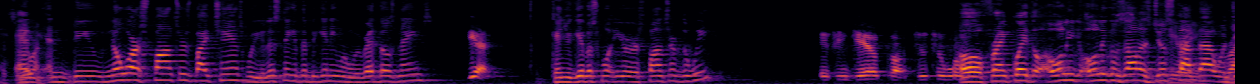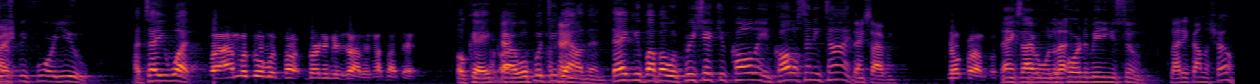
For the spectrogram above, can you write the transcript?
that's a good And one. and do you know our sponsors by chance? Were you listening at the beginning when we read those names? Yeah. Can you give us what your sponsor of the week? If in jail, call 221. Oh, Frank Cueto. Oli, Oli Gonzalez just He got that one just before you. I tell you what. Well, I'm gonna go with Ber- Bernie Gonzalez. How about that? Okay. All right. We'll put you Okay. down then. Thank you, Papa. We appreciate you calling and call us anytime. Thanks, Ivan. No problem. Thanks, Ivan. We look Let- forward to meeting you soon. Glad he found the show.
